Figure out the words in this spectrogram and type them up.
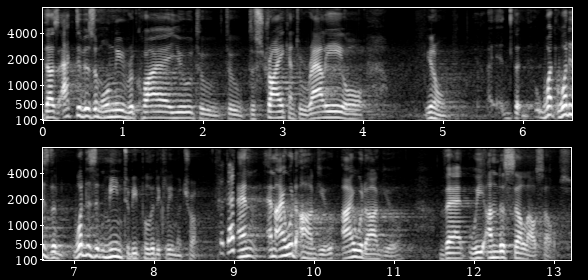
does activism only require you to, to, to strike and to rally, or, you know, the, what, what, is the, what does it mean to be politically mature? And, and I would argue, I would argue that we undersell ourselves.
